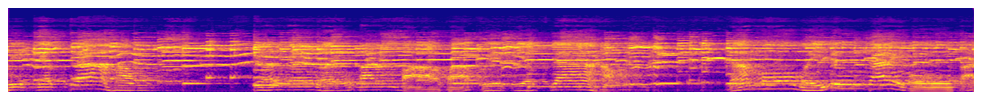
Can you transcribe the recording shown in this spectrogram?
Và nhật giật ra hồng. An nghe lời ban bà và quyền nhật ra hồng. Nam mô mỹ dương cái bồ tát.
